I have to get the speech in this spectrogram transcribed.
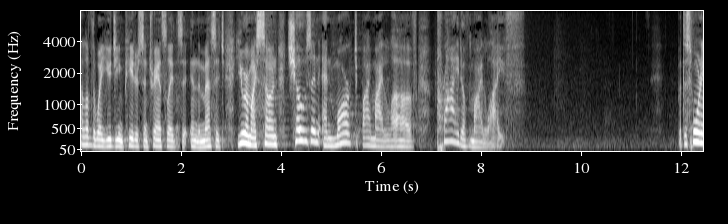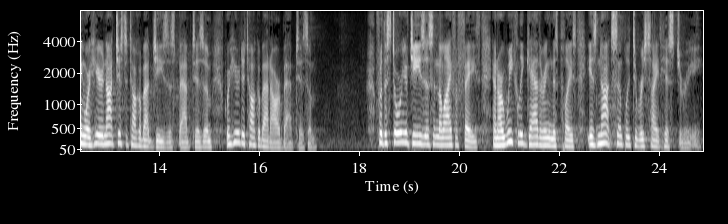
I love the way Eugene Peterson translates it in the message. You are my son, chosen and marked by my love, pride of my life. But this morning we're here not just to talk about Jesus' baptism, we're here to talk about our baptism. For the story of Jesus and the life of faith and our weekly gathering in this place is not simply to recite history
